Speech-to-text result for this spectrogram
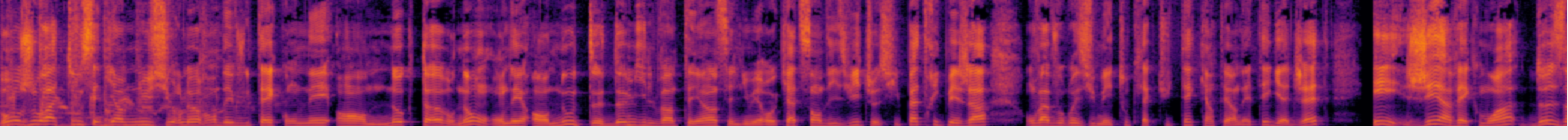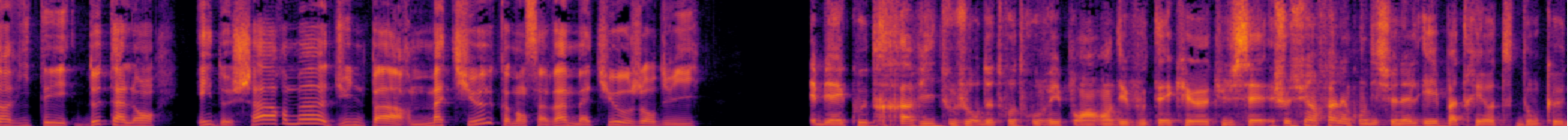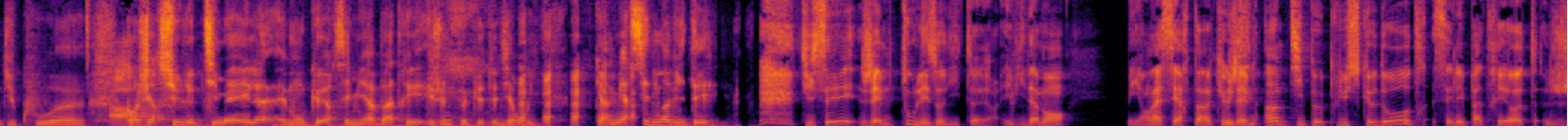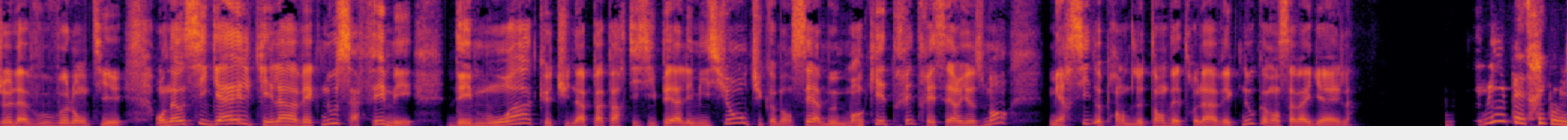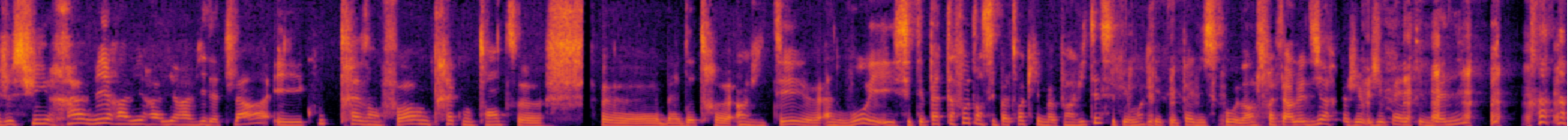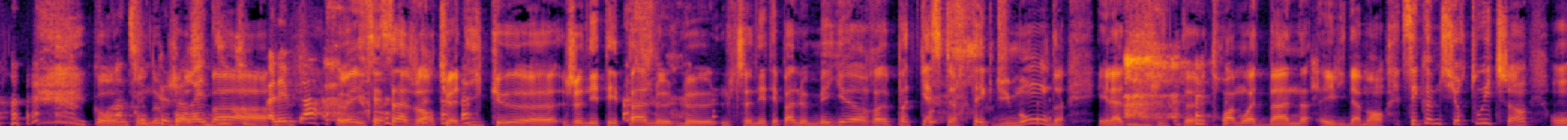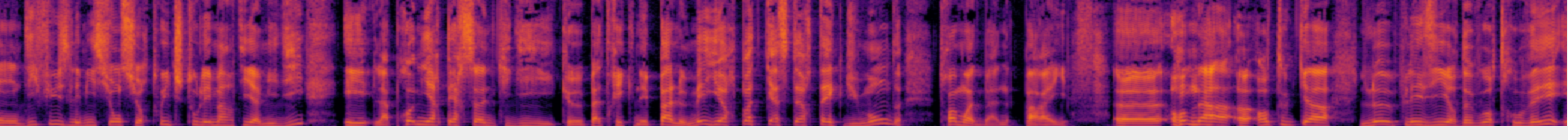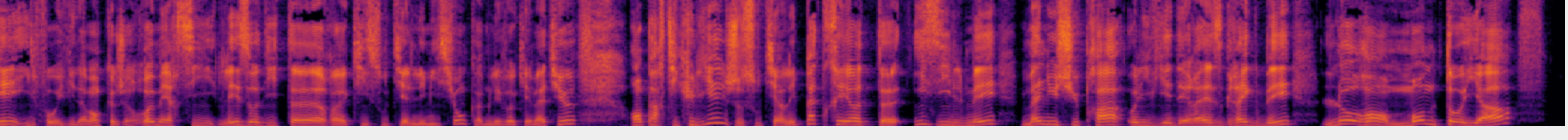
Bonjour à tous et bienvenue sur le Rendez-vous Tech. On est en octobre, non, on est en août 2021, c'est le numéro 418. Je suis Patrick Béja. On va vous résumer toute l'actu tech, internet et gadgets. Et j'ai avec moi deux invités de talent et de charme. D'une part, Mathieu. Comment ça va, Mathieu, aujourd'hui? Eh bien, écoute, ravi toujours de te retrouver pour un rendez-vous tech. euh, tu le sais, je suis un fan inconditionnel et patriote. Donc, euh, du coup, euh, Ah. quand j'ai reçu le petit mail, mon cœur s'est mis à battre et, et je ne peux que te dire oui. Car merci de m'inviter. Tu sais, j'aime tous les auditeurs, évidemment. Mais il y en a certains que Oui. j'aime un petit peu plus que d'autres, c'est les patriotes, je l'avoue volontiers. On a aussi Gaël qui est là avec nous, ça fait mais des mois que tu n'as pas participé à l'émission, tu commençais à me manquer très très sérieusement. Merci de prendre le temps d'être là avec nous, comment ça va Gaël? Oui, Patrick, mais je suis ravie, ravie, ravie, ravie d'être là. Et écoute, très en forme, très contente euh, euh, bah, d'être invitée euh, à nouveau. Et, et c'était pas de ta faute, hein, c'est pas toi qui m'as pas invité, c'était moi qui n'étais pas dispo. hein. Je préfère le dire que j'ai pas été bannie pour un truc que j'aurais dit qu'il ne fallait pas. Oui, c'est ça, genre tu as dit que euh, je n'étais pas le, le- ce n'était pas le meilleur euh, podcasteur tech du monde et là tout de suite euh, trois mois de ban évidemment. C'est comme sur Twitch, hein. on diffuse l'émission sur Twitch tous les mardis à midi et la première personne qui dit que Patrick n'est pas le meilleur podcasteur tech du monde, trois mois de ban, pareil. Euh, on a euh, en tout cas le plaisir de vous retrouver et il faut évidemment que je remercie les auditeurs euh, qui soutiennent l'émission comme l'évoquait Mathieu. En particulier, je soutiens les patriotes Isilmé, Manu Supra, Olivier Derez, Greg B, Laurent Montoya.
